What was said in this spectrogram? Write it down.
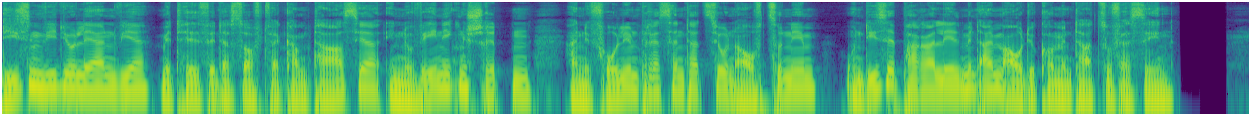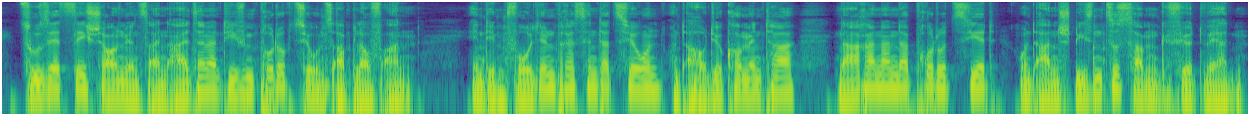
diesem Video lernen wir, mit Hilfe der Software Camtasia in nur wenigen Schritten eine Folienpräsentation aufzunehmen und diese parallel mit einem Audiokommentar zu versehen. Zusätzlich schauen wir uns einen alternativen Produktionsablauf an, in dem Folienpräsentation und Audiokommentar nacheinander produziert und anschließend zusammengeführt werden.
